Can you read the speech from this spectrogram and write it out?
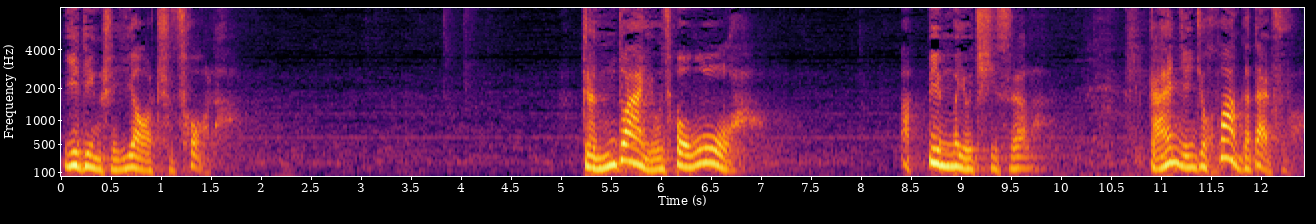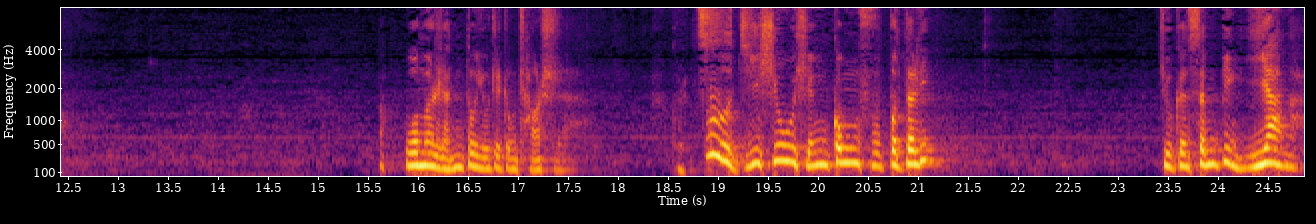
一定是药吃错了。诊断有错误啊，啊，并没有起色了，赶紧去换个大夫我们人都有这种常识，自己修行功夫不得力，就跟生病一样啊。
